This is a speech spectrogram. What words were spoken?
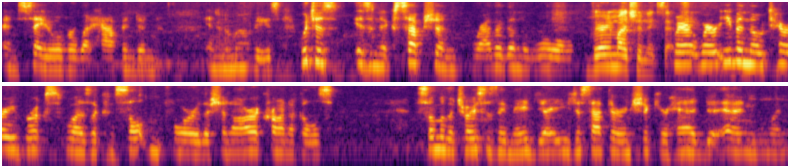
and say over what happened in in the movies, which is is an exception rather than the rule. Very much an exception. Where where even though Terry Brooks was a consultant for the Shannara Chronicles, some of the choices they made, yeah, you just sat there and shook your head and went.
